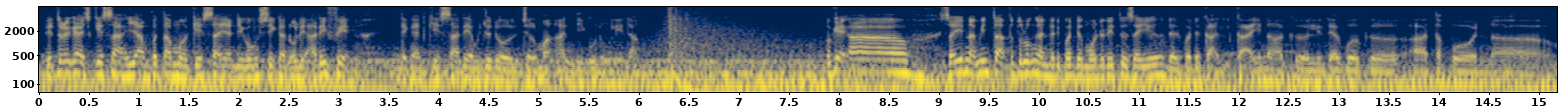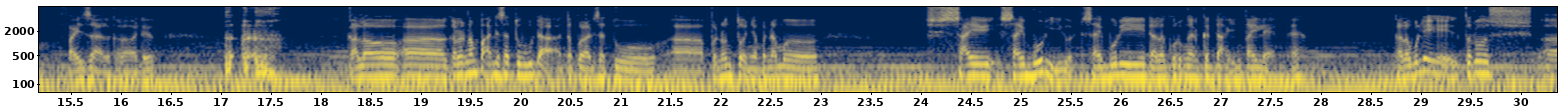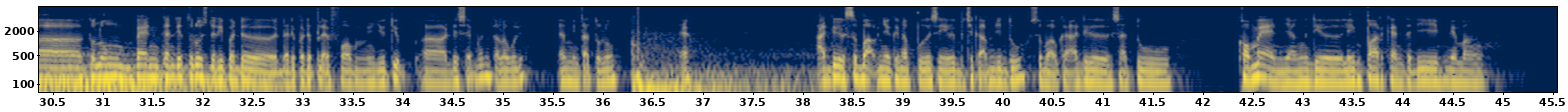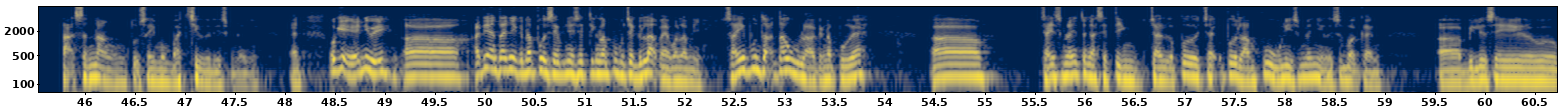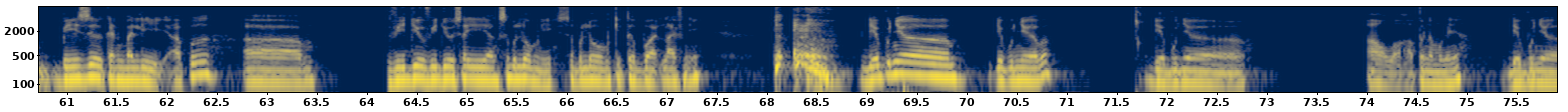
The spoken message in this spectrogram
Itu dia guys kisah yang pertama Kisah yang dikongsikan oleh Arifin Dengan kisah dia berjudul Jelmaan di Gunung Ledang Okey, uh, saya nak minta pertolongan daripada moderator saya daripada Kak, Kak Aina ke Lil Devil ke uh, ataupun uh, Faizal kalau ada. kalau uh, kalau nampak ada satu budak ataupun ada satu uh, penonton yang bernama Sai Saiburi kot. Saiburi dalam kurungan Kedah in Thailand eh. Kalau boleh terus uh, tolong bankan dia terus daripada daripada platform YouTube uh, dia segmen kalau boleh. Eh minta tolong. Eh. Ada sebabnya kenapa saya bercakap macam tu. Sebabkan ada satu komen yang dia lemparkan tadi memang tak senang untuk saya membaca dia sebenarnya. Kan? Okay anyway uh, ada yang tanya kenapa saya punya setting lampu macam gelap eh malam ni? Saya pun tak tahulah kenapa eh. Uh, saya sebenarnya tengah setting cara apa cara apa lampu ni sebenarnya sebabkan uh, bila saya bezakan balik apa uh, video-video saya yang sebelum ni sebelum kita buat live ni dia punya dia punya apa? Dia punya Allah apa namanya? Dia punya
